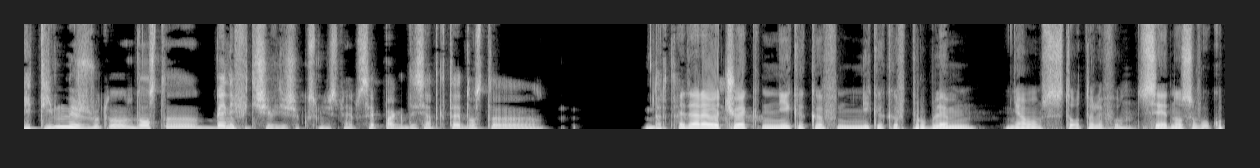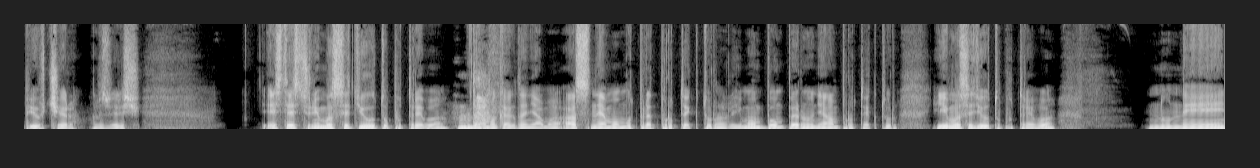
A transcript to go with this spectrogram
Е, ти, между другото, доста бенефити ще видиш, ако смениш. Все пак десятката е доста дърта. Е, да, бе, човек, никакъв, никакъв проблем нямам с този телефон. Все едно съм го купил вчера, разбираш? Естествено, има сети от употреба. Да. Няма как да няма. Аз нямам отпред протектор, нали? Имам бъмпер, но нямам протектор. И има седи от употреба, но не е,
